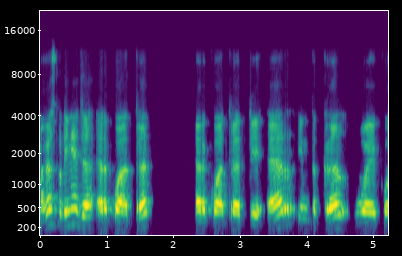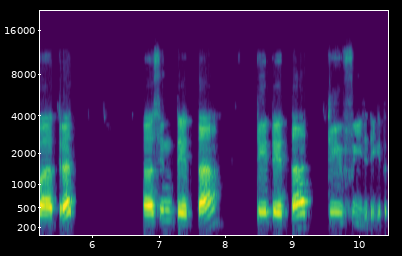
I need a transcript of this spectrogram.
maka seperti ini aja, R kuadrat, R kuadrat dr, integral Y kuadrat, uh, sin theta, d theta, dv, jadi gitu.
